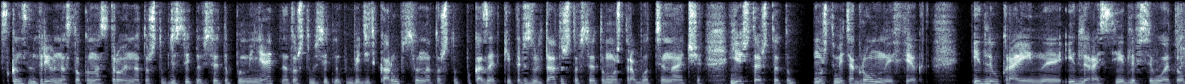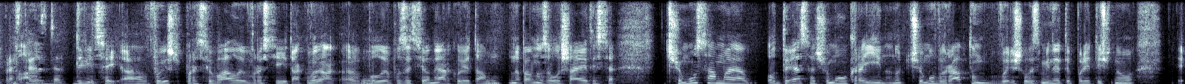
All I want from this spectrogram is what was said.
сконцентрированы, настолько настроены на то, чтобы действительно все это поменять, на то, чтобы действительно победить коррупцию, на то, чтобы показать какие-то результаты, что все это может работать иначе. Я считаю, что это может иметь огромный эффект и для Украины, и для России, для всего этого Ну, пространства. але дивіться, а ви ж працювали в Росії, так? Ви е, були опозиціонеркою, там напевно залишаєтеся. Чому саме Одеса, чому Україна? Ну чому ви раптом вирішили змінити політичну е,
